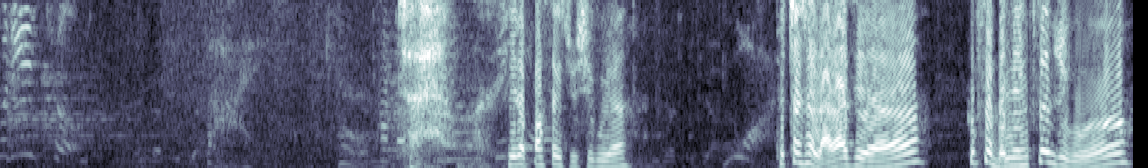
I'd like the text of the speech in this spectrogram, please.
쿨 1초. 자, 힐업 빡세게 주시고요. 표창 잘 나가세요. 흡선 멜린 흡선 주고.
